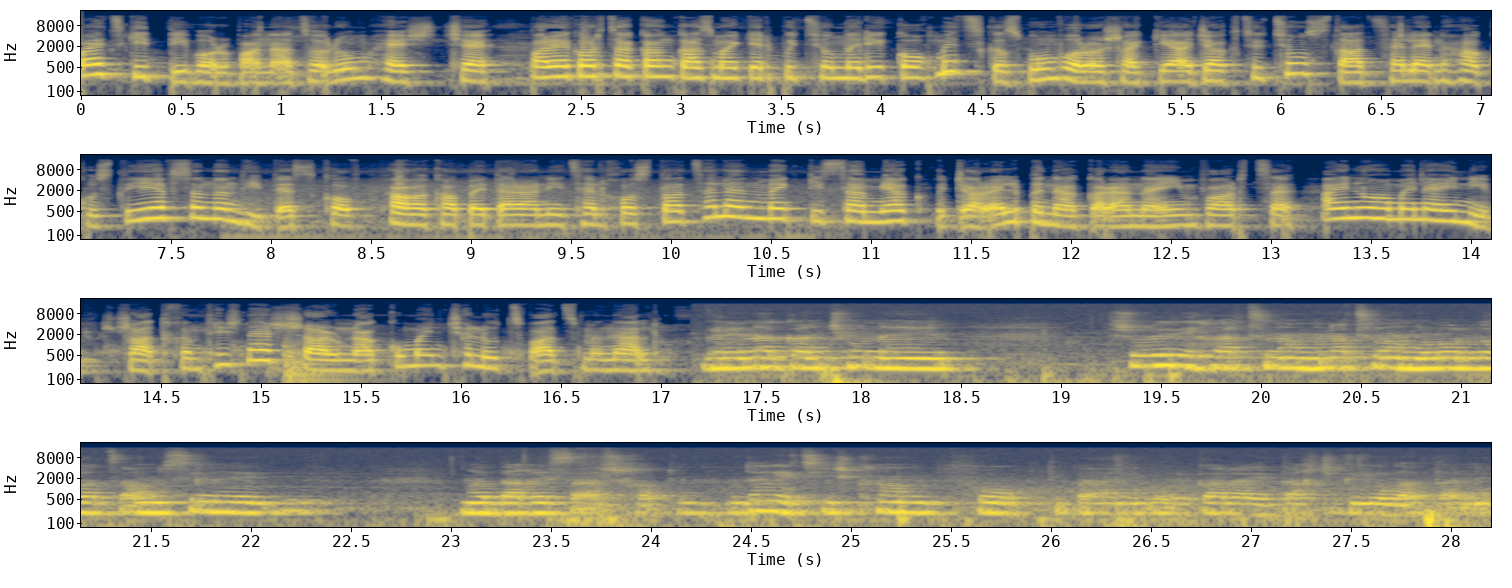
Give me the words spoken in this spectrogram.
բայց գիտի, որ Վանաձորում հեշտ չէ։ Բարեգործական կազմակերպությունների կողմից սկզբում որոշակի աջակցություն ստացել են հագուստի եւ սննդի տեսքով։ Քաղաքապետարանից էլ խոստացել են 1 կիսամյակ վճարել բնակարանային վարձը։ Այնուամենայնիվ, շատ խնդիրներ շարունակում են չլուծված մնալ։ Գրենական չունեն, շորերի հարցնա մնացլա մոլորված ամուսինը նա դաղես աշխատում։ Դեղեց ինչքան փող տիպանի որ կարա այդ աղջիկը յոլա տանի,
